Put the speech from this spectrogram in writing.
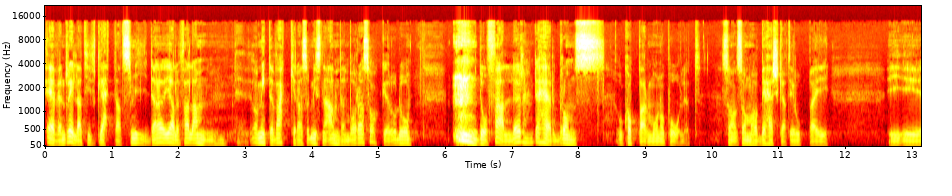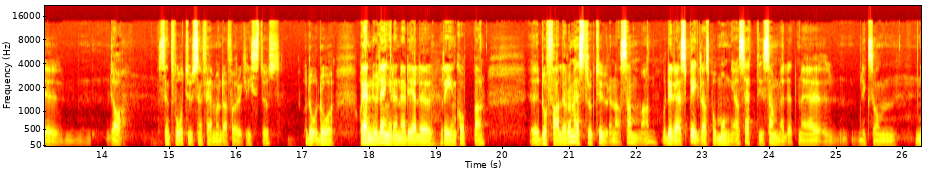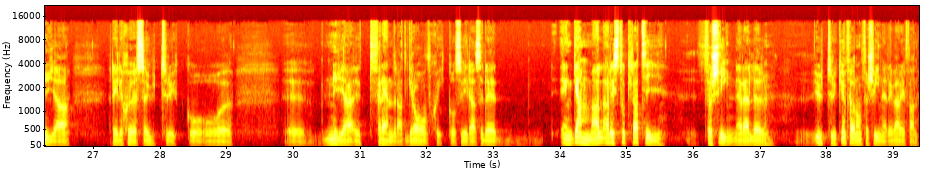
även relativt lätt att smida, i alla fall om inte vackra så åtminstone användbara saker. Och då, då faller det här brons och kopparmonopolet som, som har behärskat Europa i, i, i ja, sedan 2500 före Kristus. Och, då, då, och ännu längre när det gäller ren koppar. Eh, då faller de här strukturerna samman. Och det där speglas på många sätt i samhället med eh, liksom nya religiösa uttryck och, och eh, nya, ett förändrat gravskick och så vidare. Så det, en gammal aristokrati försvinner, eller uttrycken för dem försvinner i varje fall.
